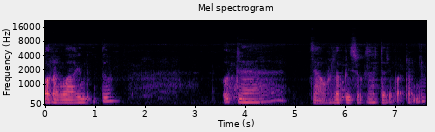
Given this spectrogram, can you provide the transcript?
orang lain itu udah jauh lebih sukses daripada lu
